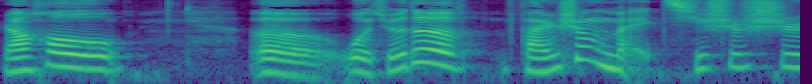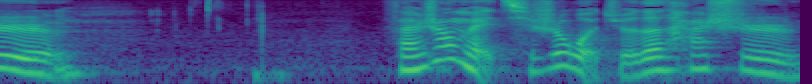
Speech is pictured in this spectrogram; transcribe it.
然后，呃，我觉得樊胜美其实是樊胜美，其实我觉得她是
